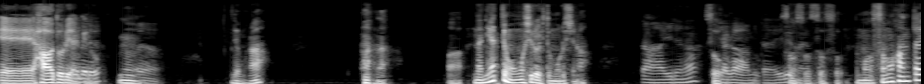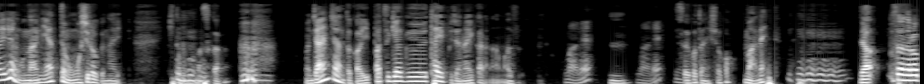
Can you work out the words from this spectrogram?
えー、ハードルやけどレベル？う。うんん。でもな。まあな。まあ、何やっても面白い人もおるしな。ああ、いるな。そうギャガーみたいな、いるそうそうそうそう。もうその反対でも何やっても面白くない人もいますから。まあ、ジャンジャンとかは一発ギャグタイプじゃないからな、まず。まあね。うん。まあね。そういうことにしとこう。まあね。と。じゃあ、さよなら。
